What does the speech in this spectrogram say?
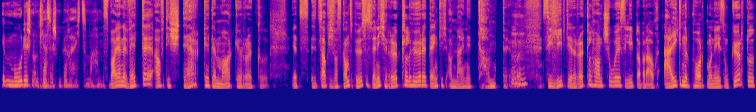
im modischen und klassischen Bereich zu machen. Es war ja eine Wette auf die Stärke der Marke Röckel. Jetzt, jetzt sage ich was ganz Böses. Wenn ich Röckel höre, denke ich an meine Tante. Mhm. Sie liebt ihre Röckelhandschuhe, sie liebt aber auch eigener Portemonnaies und Gürtel.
